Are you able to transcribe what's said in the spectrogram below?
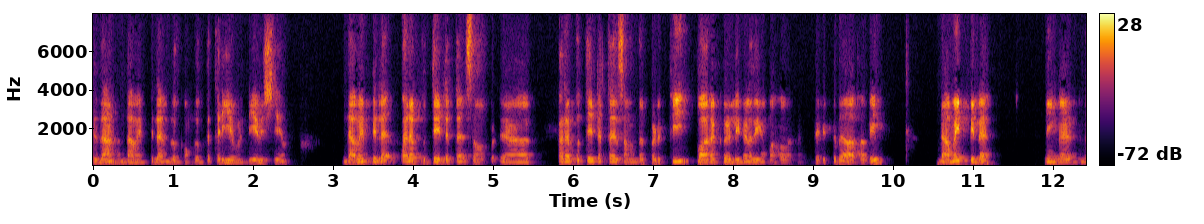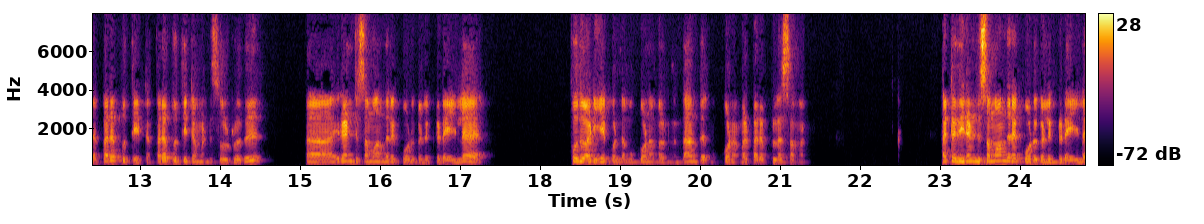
இதுதான் இந்த அமைப்பில முழுக்க முழுக்க தெரிய வேண்டிய விஷயம். இந்த அமைப்பில பரப்பு தேட்டத்தை சம பரப்பு தேட்டத்தை சம்பந்தப்படுத்தி வார கேள்விகள் அதிகமாக வந்து கொண்டிருக்குது. ஆகவே இந்த அமைப்பில நீங்கள் இந்த பரப்பு திட்டம் பரப்பு திட்டம் என்று சொல்றது ஆஹ் இரண்டு சமாந்தர கோடுகளுக்கு இடையில பொது அடியை கொண்ட முக்கோணங்கள் இருந்தா அந்த முக்கோணங்கள் பரப்புல சமன் மற்றது இரண்டு சமாந்தர கோடுகளுக்கு இடையில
